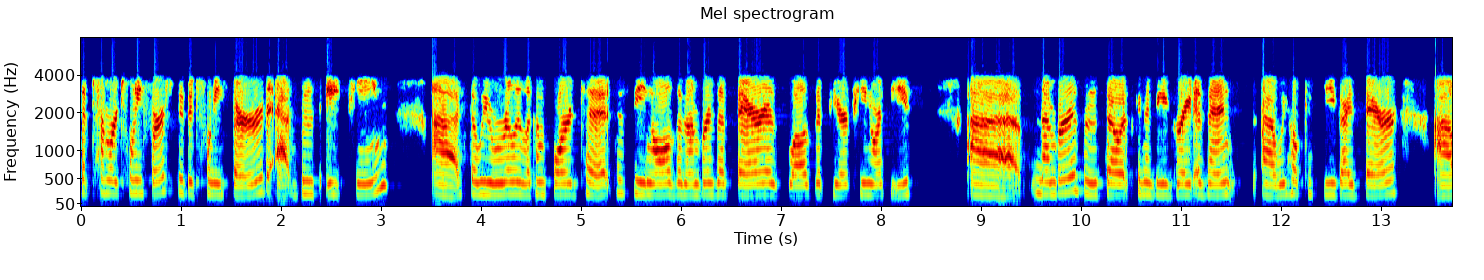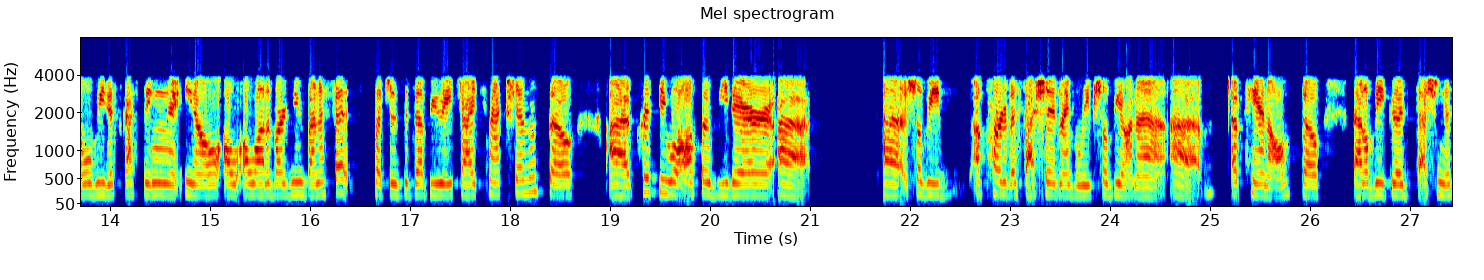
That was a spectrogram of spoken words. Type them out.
September 21st through the 23rd at booth 18. Uh, so we were really looking forward to, to seeing all of the members up there as well as the PRP Northeast uh, members. And so it's going to be a great event. Uh, we hope to see you guys there. Uh, we'll be discussing, you know, a, a, lot of our new benefits, such as the WHI connection. So uh, Christy will also be there. Uh, she'll be a part of a session. I believe she'll be on a, a, a panel. So that'll be a good session to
